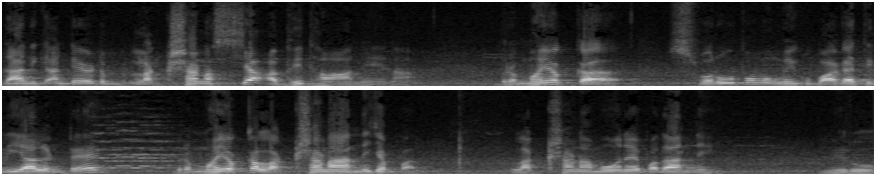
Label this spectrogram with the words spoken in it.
దానికి అంటే లక్షణస్య అభిధానేన. బ్రహ్మ యొక్క స్వరూపము మీకు బాగా తెలియాలంటే బ్రహ్మ యొక్క లక్షణాన్ని చెప్పాలి. లక్షణము అనే పదాన్ని మీరు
